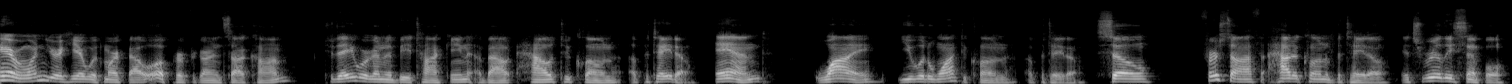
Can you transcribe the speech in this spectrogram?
Hey everyone, you're here with Mark Boutwell of PerfectGardens.com. Today we're going to be talking about how to clone a potato and why you would want to clone a potato. So first off, how to clone a potato. It's really simple.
